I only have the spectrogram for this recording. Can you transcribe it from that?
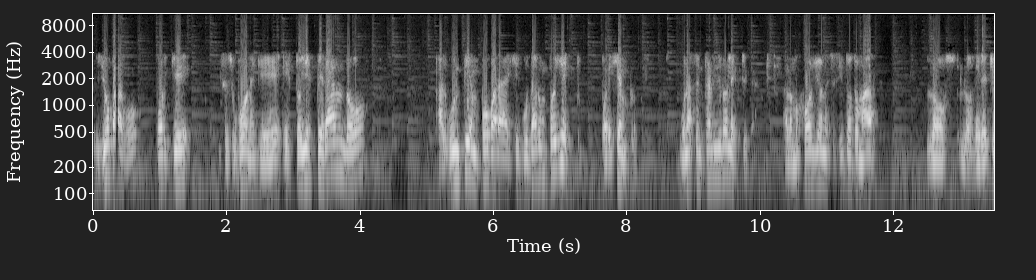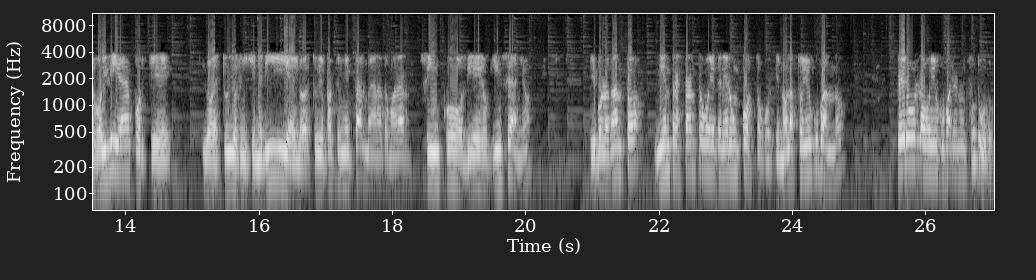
yo pago porque se supone que estoy esperando algún tiempo para ejecutar un proyecto. Por ejemplo, una central hidroeléctrica. A lo mejor yo necesito tomar los, los derechos hoy día porque los estudios de ingeniería y los estudios de impacto ambiental me van a tomar 5, 10 o 15 años. Y por lo tanto, mientras tanto voy a tener un costo porque no la estoy ocupando, pero la voy a ocupar en un futuro.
